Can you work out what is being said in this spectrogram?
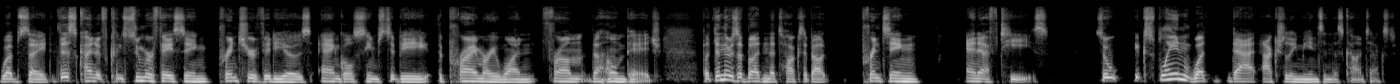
website, this kind of consumer facing print your videos angle seems to be the primary one from the homepage. But then there's a button that talks about printing NFTs. So explain what that actually means in this context.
